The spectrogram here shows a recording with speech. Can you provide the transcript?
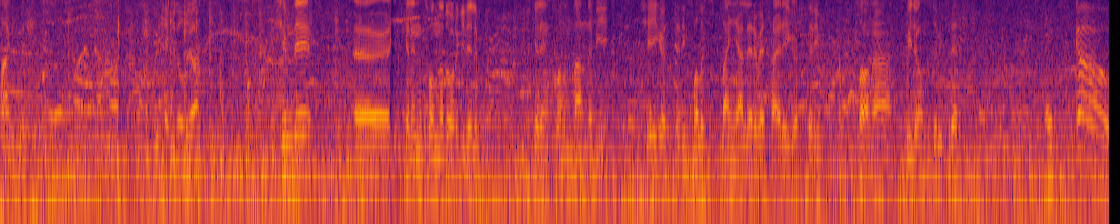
sakinleşeyim. Bu şekil oluyor. Şimdi eee iskelenin sonuna doğru gidelim. İskelenin sonundan da bir şeyi göstereyim. Balık tutulan yerleri vesaireyi göstereyim. Sonra videomuzu bitirelim. Let's go!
